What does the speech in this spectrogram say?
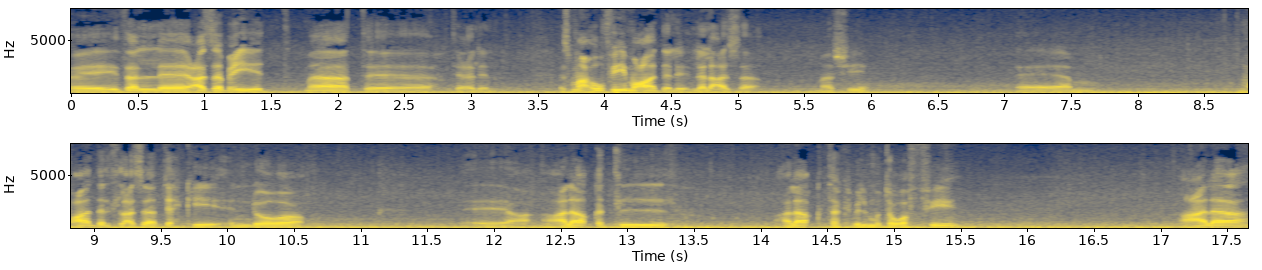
إيه، إذا العزاء بعيد ما تعلن. اسمع هو في معادلة للعزاء. ماشي؟ معادلة العزاء بتحكي إنه إيه، علاقة ال... علاقتك بالمتوفي على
